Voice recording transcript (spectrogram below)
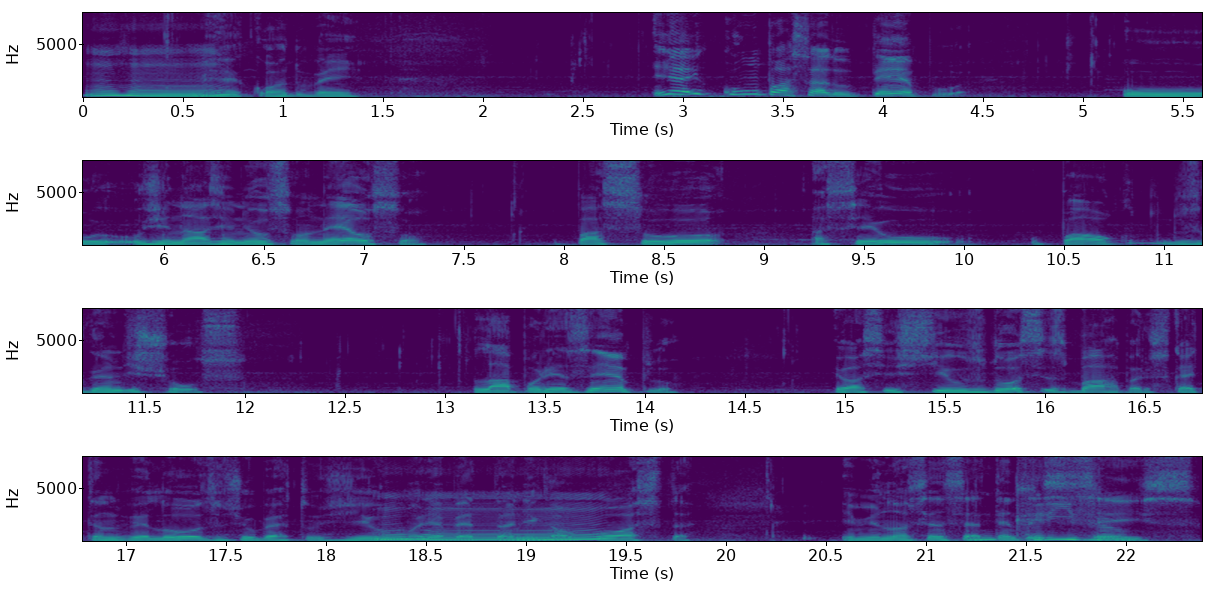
Uhum. Me recordo bem. E aí, com o passar do tempo, o, o ginásio Nilson Nelson passou a ser o, o palco dos grandes shows. Lá, por exemplo, eu assisti os Doces Bárbaros, Caetano Veloso, Gilberto Gil, Maria Bethânia e Gal Costa, em 1976.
